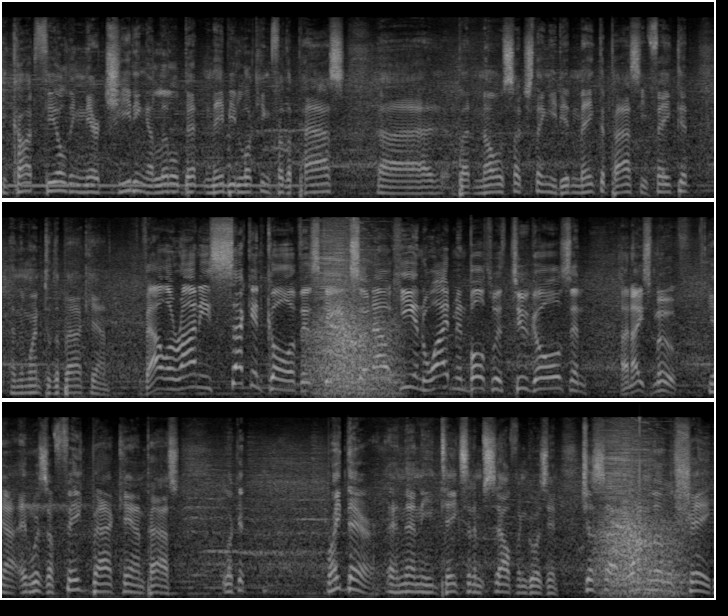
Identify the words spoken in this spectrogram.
he caught Fielding there cheating a little bit, maybe looking for the pass, uh, but no such thing. He didn't make the pass. He faked it and then went to the backhand. Valorani's second goal of this game, so now he and Wideman both with two goals and a nice move. Yeah, it was a fake backhand pass. Look at right there, and then he takes it himself and goes in. Just that one little shake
